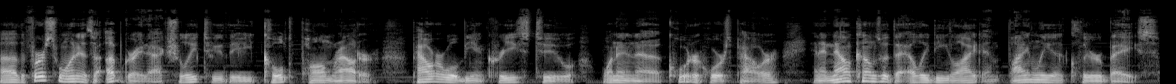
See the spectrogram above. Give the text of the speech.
Uh, the first one is an upgrade, actually, to the Colt Palm router. Power will be increased to one and a quarter horsepower, and it now comes with the LED light and finally a clear base.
